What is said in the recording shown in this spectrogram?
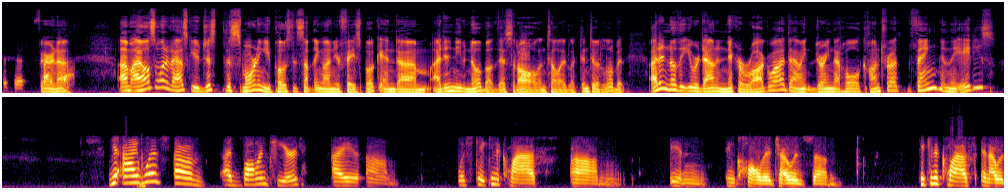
but to. Fair enough. Um, I also wanted to ask you just this morning you posted something on your Facebook, and um, I didn't even know about this at all until I looked into it a little bit. I didn't know that you were down in Nicaragua down, during that whole Contra thing in the 80s. Yeah, I was. Um, I volunteered. I um, was taking a class um, in in college. I was um, taking a class, and I was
